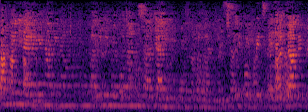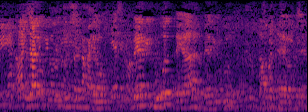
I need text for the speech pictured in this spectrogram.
Kami tataktak. nilalagay namin ng pag-deliver po namin sa Jollibee po ng kamatis. Ah, Jollibee. Ah, Jollibee producer na kayo. Yes, ma'am. Very good. Ayan, very good. Dapat meron din.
